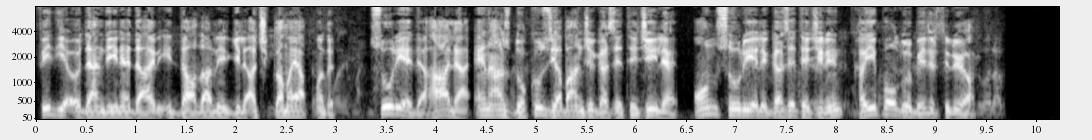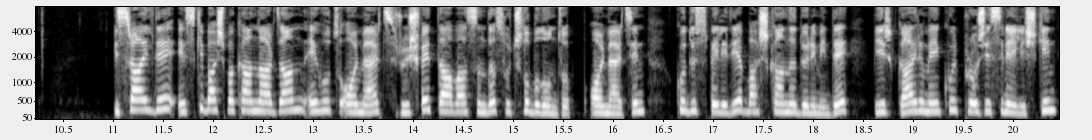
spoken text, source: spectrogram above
fidye ödendiğine dair iddialarla ilgili açıklama yapmadı. Suriye'de hala en az 9 yabancı gazeteciyle 10 Suriyeli gazetecinin kayıp olduğu belirtiliyor. İsrail'de eski başbakanlardan Ehud Olmert rüşvet davasında suçlu bulundu. Olmert'in Kudüs Belediye Başkanlığı döneminde bir gayrimenkul projesine ilişkin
